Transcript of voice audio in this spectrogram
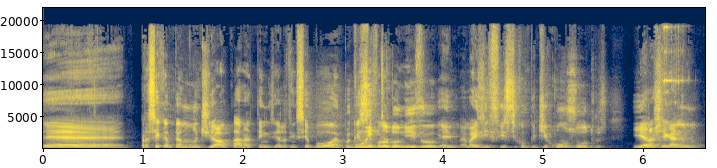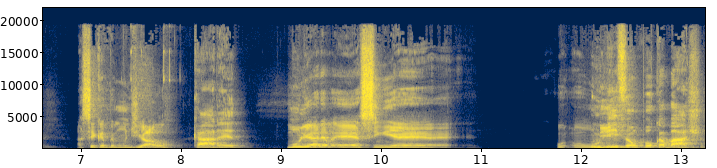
é, pra ser campeã mundial, cara, tem, ela tem que ser boa, hein? porque você Muito. falou do nível, é é mais difícil de competir com os outros. E ela chegar no- a ser campeã mundial, Cara, é- mulher é, é assim, é... O, o o nível- nível é um pouco abaixo.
